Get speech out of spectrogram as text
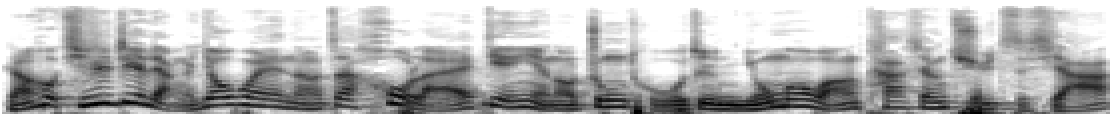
然后其实这两个妖怪呢，在后来电影演到中途，就是牛魔王他想娶紫霞，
